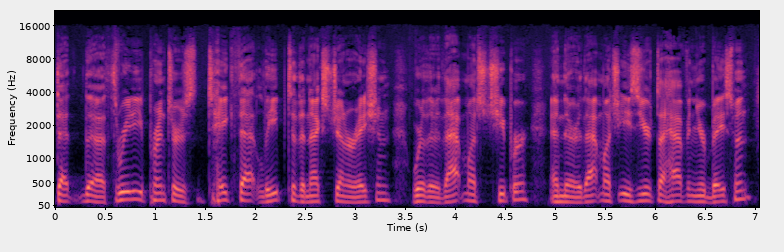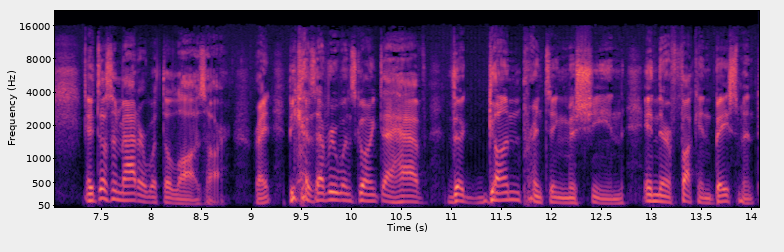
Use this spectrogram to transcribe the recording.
that the 3D printers take that leap to the next generation where they're that much cheaper and they're that much easier to have in your basement, it doesn't matter what the laws are, right? Because everyone's going to have the gun printing machine in their fucking basement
